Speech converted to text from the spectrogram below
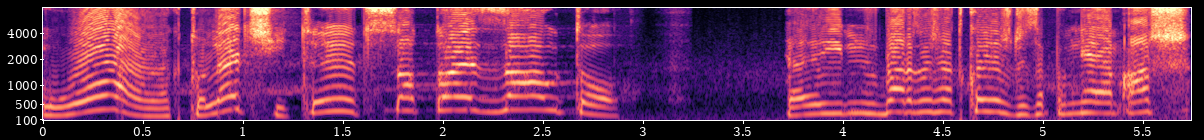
Wow, jak to leci, ty, co to jest za auto? Ja im bardzo rzadko jeżdżę, zapomniałem aż...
